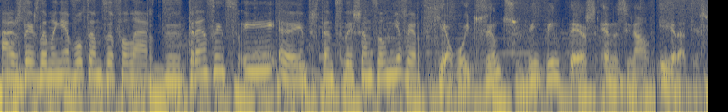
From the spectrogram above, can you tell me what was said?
Às 10 da manhã voltamos a falar de trânsito e, eh, entretanto, deixamos a linha verde. Que é o 800 2010 é nacional e grátis.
